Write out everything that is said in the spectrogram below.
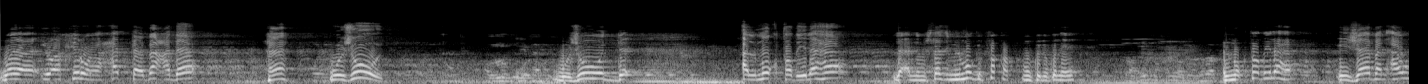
ويؤخرها حتى بعد ها وجود وجود المقتضي لها لأن مش لازم الموجب فقط ممكن يكون إيه؟ المقتضي لها إيجابا أو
